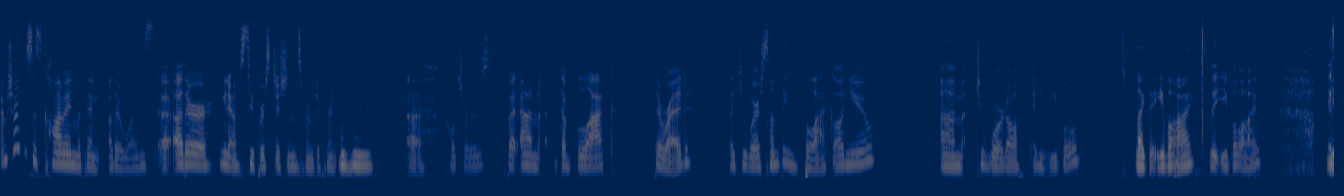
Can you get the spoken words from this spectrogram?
I'm sure this is common within other ones, uh, other, you know, superstitions from different Mm-hmm. uh cultures, but um the black thread, like you wear something black on you um to ward off any evil, Like the evil eye. the evil eye. It's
